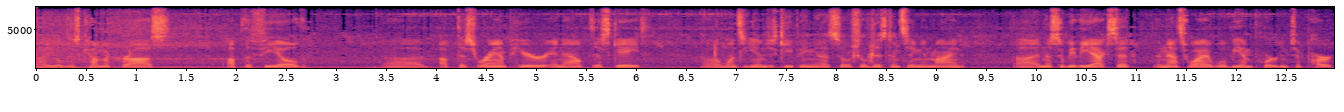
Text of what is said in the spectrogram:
Uh, you'll just come across up the field, up this ramp here and out this gate. Uh, once again, just keeping uh, social distancing in mind. Uh, and this will be the exit, and that's why it will be important to park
